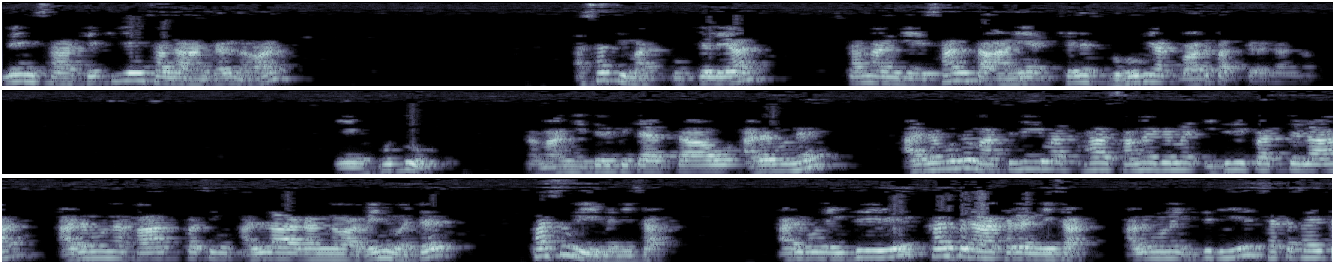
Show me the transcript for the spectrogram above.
මේ නිසා කෙටියෙන් සඳහන් කරනවා අසතිමත් පුද්ගලයා තමන්ගේ సంతාණය කෙලස් භූමියක් බවට පත් කර ගන්නවා. ඒ හුදු තමන් ඉදිරිපිට ඇත්තා වූ අරමුණ අරමුණ මතවීමත් හා සමගම ඉදිරිපත් වෙලා අරමුණ හාත්පසින් අල්ලා ගන්නවා වෙනුවට පසුවීම නිසා අරමුණ ඉදිරියේ කල්පනා කරන නිසා අරමුණ ඉදිරියේ සැකසහිත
